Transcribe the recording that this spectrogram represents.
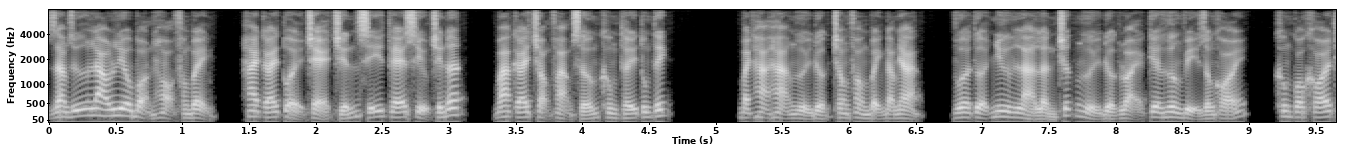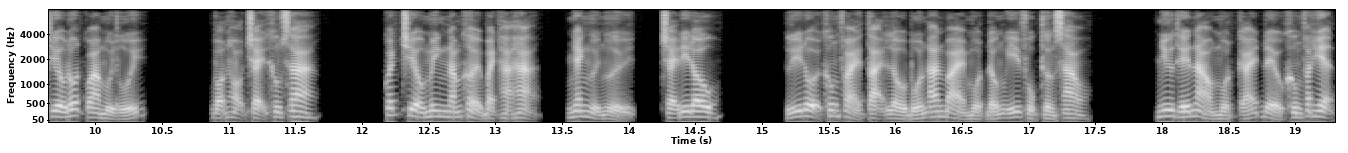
Giam giữ lao liêu bọn họ phòng bệnh, hai cái tuổi trẻ chiến sĩ té xịu trên đất, ba cái trọng phạm sớm không thấy tung tích. Bạch hạ hạ ngửi được trong phòng bệnh đạm nhạt, vừa tựa như là lần trước ngửi được loại kia hương vị giống khói, không có khói thiêu đốt qua mùi túi bọn họ chạy không xa. Quách triều minh nắm khởi bạch hạ hạ, nhanh ngửi ngửi, chạy đi đâu? Lý đội không phải tại lầu bốn an bài một đống y phục thường sao? Như thế nào một cái đều không phát hiện.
